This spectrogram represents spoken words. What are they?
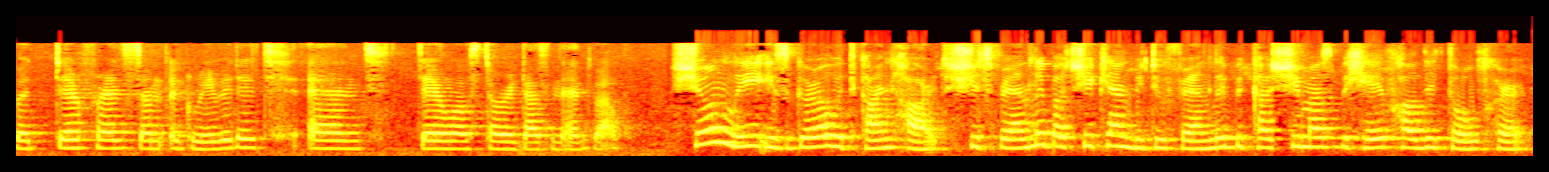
but their friends don't agree with it, and their love story doesn't end well. Shun Li is a girl with kind heart. She's friendly, but she can't be too friendly because she must behave how they told her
